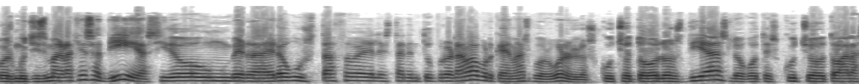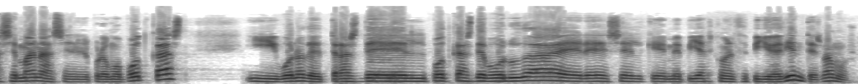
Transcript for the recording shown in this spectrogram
Pues muchísimas gracias a ti. Ha sido un verdadero gustazo el estar en tu programa porque además, pues bueno, lo escucho todos los días, luego te escucho todas las semanas en el promo podcast y bueno, detrás del podcast de Boluda eres el que me pillas con el cepillo de dientes, vamos.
